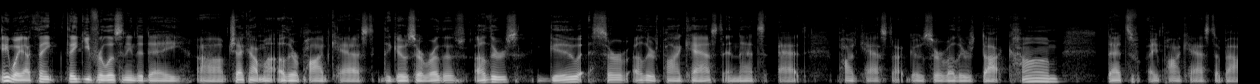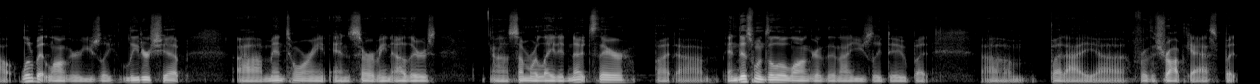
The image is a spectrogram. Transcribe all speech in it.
Anyway, I think thank you for listening today. Uh, check out my other podcast, the Go Serve Others Others Go Serve Others podcast, and that's at podcast.goserveothers.com. That's a podcast about a little bit longer, usually leadership, uh, mentoring, and serving others. Uh, some related notes there, but um, and this one's a little longer than I usually do, but um, but I uh, for the Shropcast, but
